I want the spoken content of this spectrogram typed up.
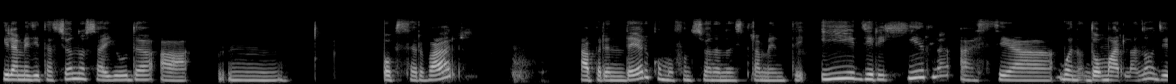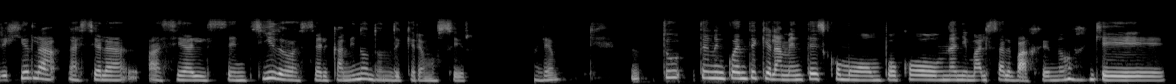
y la meditación nos ayuda a mm, observar, aprender cómo funciona nuestra mente y dirigirla hacia, bueno, domarla, ¿no? Dirigirla hacia, la, hacia el sentido, hacia el camino donde queremos ir, ¿vale? Tú ten en cuenta que la mente es como un poco un animal salvaje, ¿no? Que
